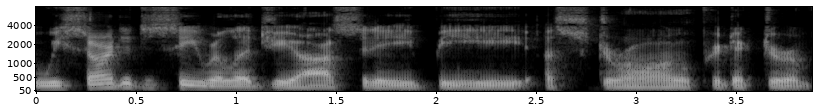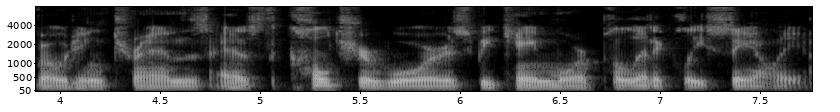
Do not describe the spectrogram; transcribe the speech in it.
We started to see religiosity be a strong predictor of voting trends as the culture wars became more politically salient.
